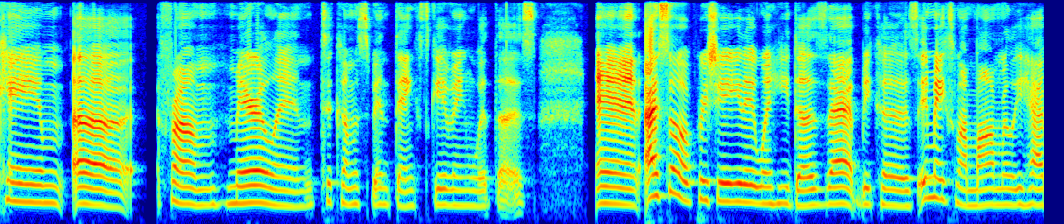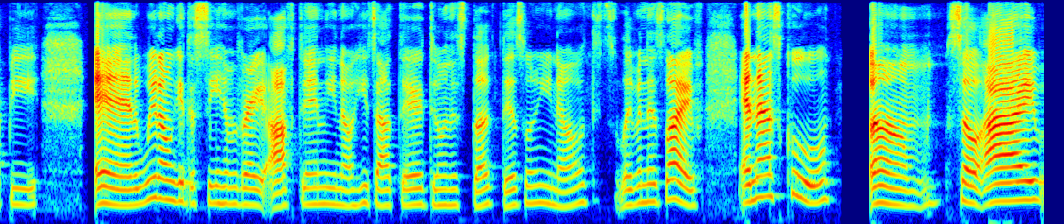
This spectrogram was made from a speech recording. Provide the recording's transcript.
came uh from Maryland to come spend Thanksgiving with us. And I so appreciate it when he does that because it makes my mom really happy. And we don't get to see him very often. You know, he's out there doing his thug dizzle, you know, living his life. And that's cool. Um, so I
